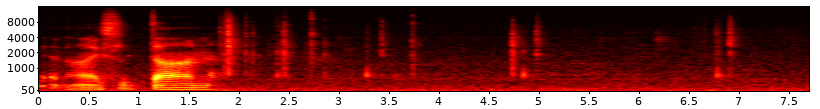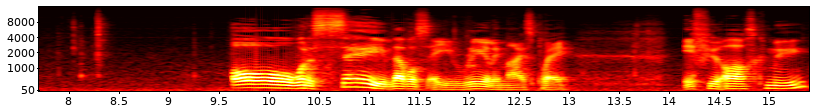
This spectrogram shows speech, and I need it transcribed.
Yeah, nicely done. Oh, what a save! That was a really nice play. If you ask me.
